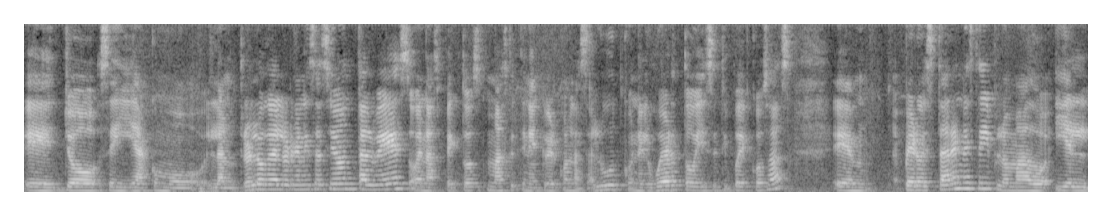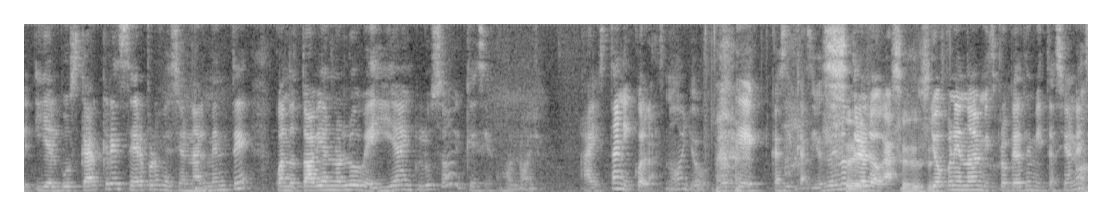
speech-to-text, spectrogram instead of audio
Eh, yo seguía como la nutrióloga de la organización tal vez, o en aspectos más que tenían que ver con la salud, con el huerto y ese tipo de cosas. Em, pero estar en este diplomado y el, y el buscar crecer profesionalmente, cuando todavía no lo veía incluso, y que decía como, no, yo ahí está Nicolás, ¿no? Yo creo que casi casi, yo soy nutrióloga, yo poniéndome mis propias limitaciones,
